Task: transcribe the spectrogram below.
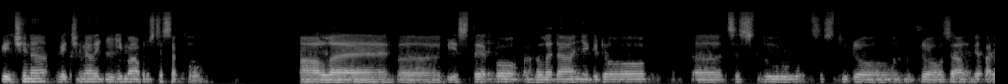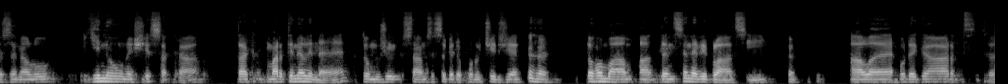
většina, většina lidí má prostě saku, ale uh, jestli jako hledá někdo uh, cestu, cestu do, do zálohy Arsenalu jinou než je Saka, tak Martinelli ne, to můžu sám ze sebe doporučit, že toho mám a ten se nevyplácí, ale Odegaard uh,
